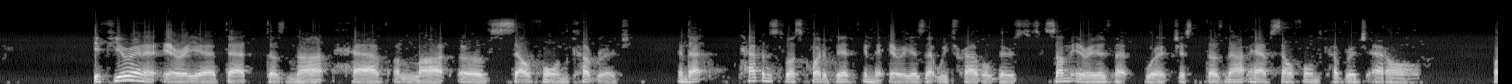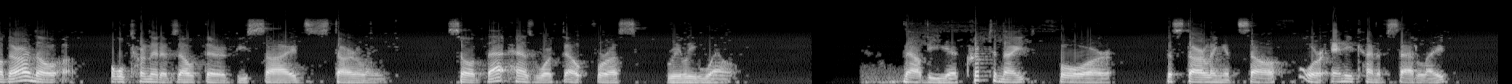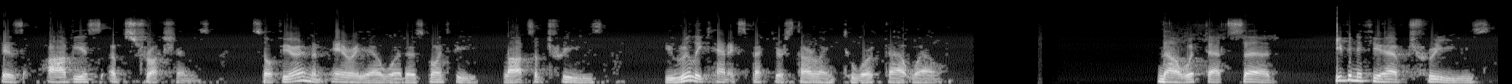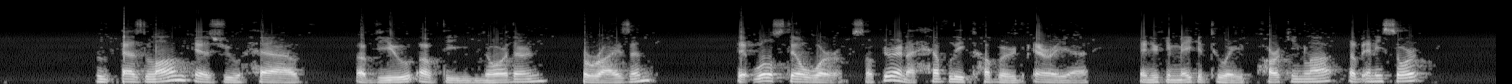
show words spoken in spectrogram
if you're in an area that does not have a lot of cell phone coverage, and that happens to us quite a bit in the areas that we travel. There's some areas that where it just does not have cell phone coverage at all. Well, there are no alternatives out there besides Starlink. So that has worked out for us really well. Now the uh, kryptonite for the Starlink itself or any kind of satellite is obvious obstructions. So if you're in an area where there's going to be lots of trees, you really can't expect your Starlink to work that well. Now with that said, even if you have trees, as long as you have a view of the northern horizon, it will still work. So if you're in a heavily covered area and you can make it to a parking lot of any sort,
